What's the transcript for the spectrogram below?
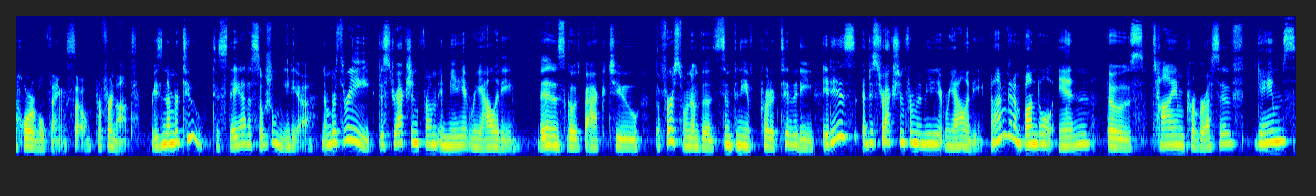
horrible things. So, prefer not. Reason number two, to stay out of social media. Number three, distraction from immediate reality. This goes back to the first one of the Symphony of Productivity. It is a distraction from immediate reality. And I'm going to bundle in those time progressive games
